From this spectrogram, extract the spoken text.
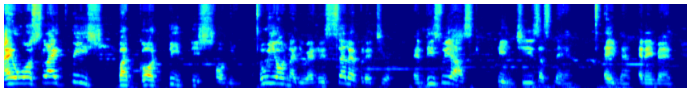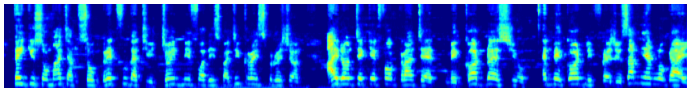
I was like this, but God did this for me. We honor you and we celebrate you. And this we ask in Jesus' name. Amen and amen. Thank you so much. I'm so grateful that you joined me for this particular inspiration. I don't take it for granted. May God bless you and may God refresh you. Samian Logai,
